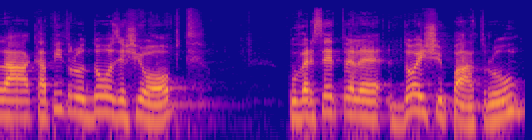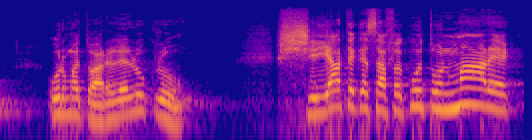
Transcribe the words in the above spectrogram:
la capitolul 28, cu versetele 2 și 4, următoarele lucru. Și iată că s-a făcut un mare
